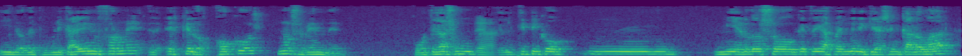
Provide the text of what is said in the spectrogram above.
y lo de publicar el informe es que los cocos no se venden. Como tengas un, el típico mm, mierdoso que te digas vender y quieras encalomar,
